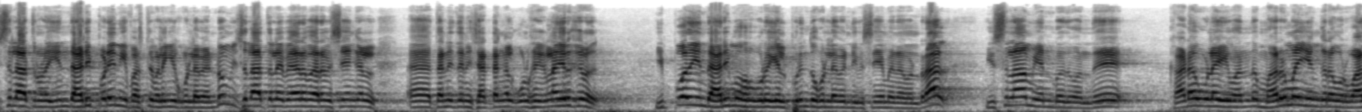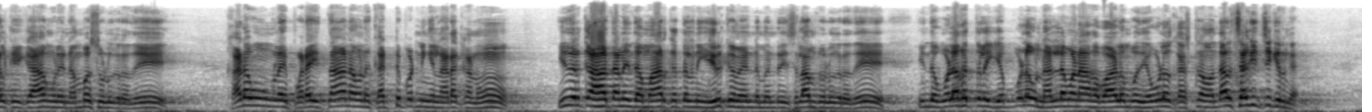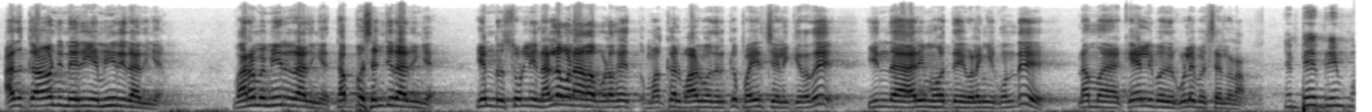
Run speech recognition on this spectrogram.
இஸ்லாத்தினுடைய இந்த அடிப்படை நீ ஃபஸ்ட்டு விளங்கிக் கொள்ள வேண்டும். இஸ்லாத்தில் வேறு வேறு விஷயங்கள் தனித்தனி சட்டங்கள் கொள்கைகள்லாம் இருக்கிறது இப்போது இந்த அறிமுக உரையில் புரிந்து கொள்ள வேண்டிய விஷயம் என்னவென்றால் இஸ்லாம் என்பது வந்து கடவுளை வந்து மறுமை என்கிற ஒரு வாழ்க்கைக்காக உங்களை நம்ப சொல்கிறது. கடவுள் உங்களை படைத்தான் அவனுக்கு கட்டுப்பட்டு நீங்கள் நடக்கணும். இதற்காகத்தான் இந்த மார்க்கத்தில் நீங்கள் இருக்க வேண்டும் என்று இஸ்லாம் சொல்லுகிறது. இந்த உலகத்தில் எவ்வளவு நல்லவனாக வாழும்போது எவ்வளோ கஷ்டம் வந்தாலும் சகிச்சுக்கிறங்க அதுக்காக வேண்டி நிறைய மீறிடாதீங்க. வரம்பு மீறிடாதீங்க தப்பு செஞ்சிடாதீங்க என்று சொல்லி நல்லவனாக உலக மக்கள் வாழ்வதற்கு பயிற்சி அளிக்கிறது. இந்த அறிமுகத்தை வழங்கி கொண்டு நம்ம கேள்வி பதிலுக்குள்ளே போய் செல்லலாம். என் பேர் பிரேம்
